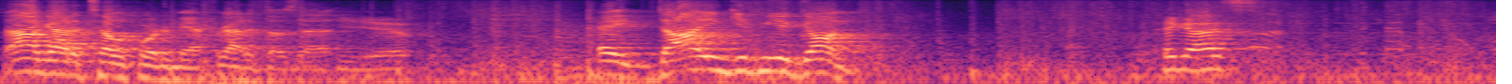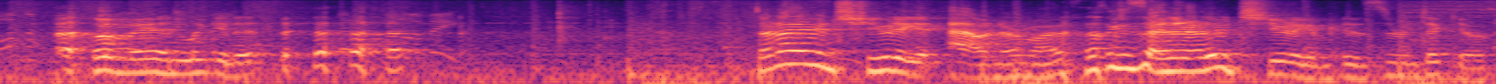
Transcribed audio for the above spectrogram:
Oh, God, it teleported me. I forgot it does that. Yeah. Hey, die and give me a gun. Hey guys. Oh man, look at it. They're not even shooting it. Ow, never mind. I was gonna say they're not even shooting at me. This is ridiculous.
